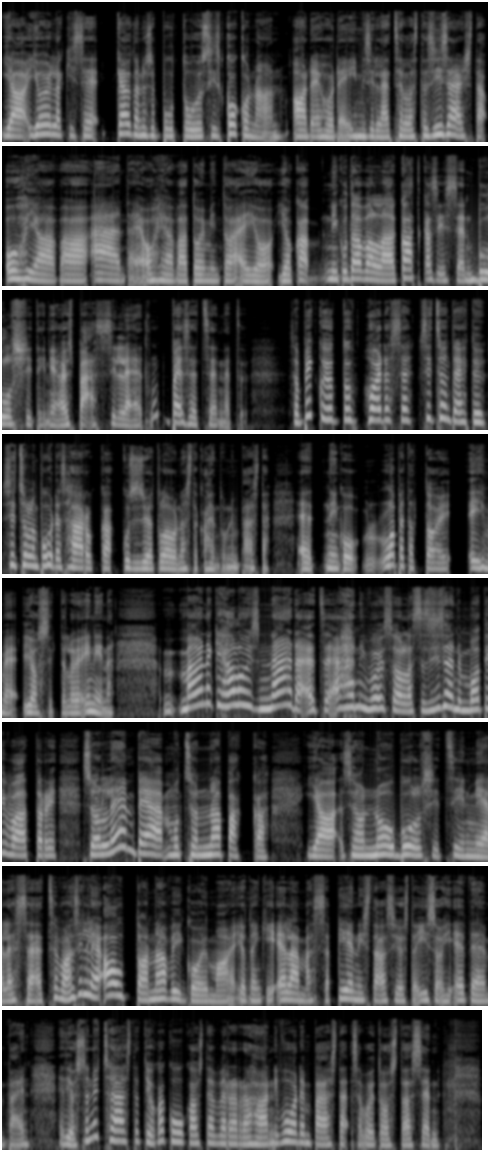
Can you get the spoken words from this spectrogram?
Ja joillakin se käytännössä puuttuu siis kokonaan ADHD-ihmisillä, että sellaista sisäistä ohjaavaa ääntä ja ohjaavaa toimintoa ei ole, joka niin kuin tavallaan katkaisi sen bullshitin ja olisi päässyt silleen, että peset sen, että se on pikkujuttu, hoida se, sit se on tehty, sit sulla on puhdas haarukka, kun sä syöt lounasta kahden tunnin päästä. Et niin kuin, lopeta toi ihme jossittelu ja ininä. Mä ainakin haluaisin nähdä, että se ääni voisi olla se sisäinen motivaattori. Se on lempeä, mutta se on napakka ja se on no bullshit siinä mielessä, että se vaan sille auttaa navigoimaan jotenkin elämässä pienistä asioista isoihin eteenpäin. Että jos sä nyt säästät joka kuukausi tämän verran rahaa, niin vuoden päästä sä voit ostaa sen,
